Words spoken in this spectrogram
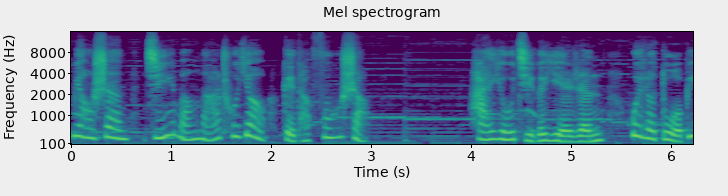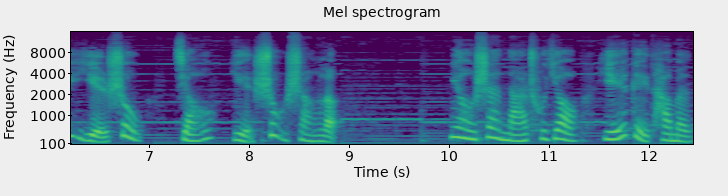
妙善急忙拿出药给他敷上。还有几个野人为了躲避野兽，脚也受伤了。妙善拿出药，也给他们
